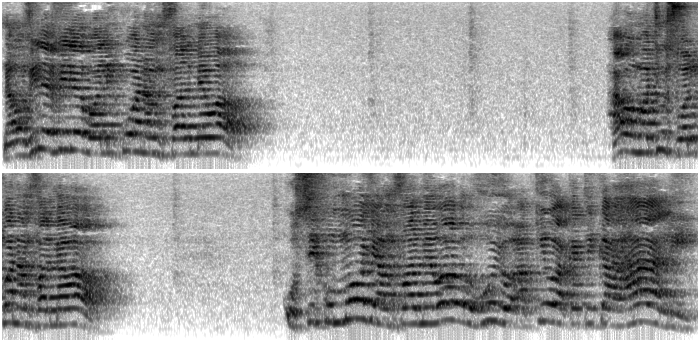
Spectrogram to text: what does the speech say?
na vile vile walikuwa na mfalme wao. Hao majusi walikuwa na mfalme wao. Usiku mmoja mfalme wao huyo akiwa katika hali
